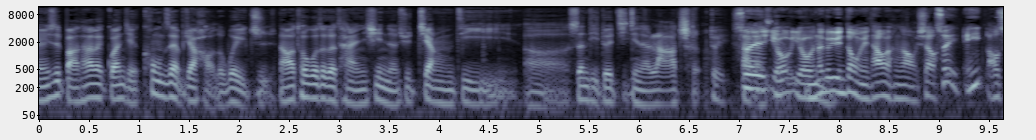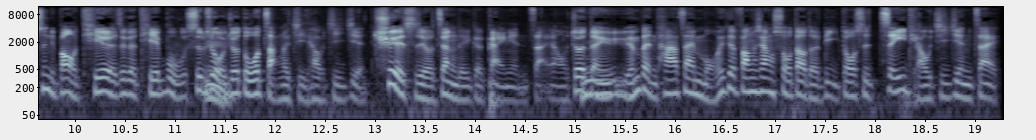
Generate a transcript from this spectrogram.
等于是把他的关节控制在比较好的位置，然后透过这个弹性呢，去降低呃身体对肌腱的拉扯。对，所以有有那个运动员他会很好笑，嗯、所以哎，老师你帮我贴了这个贴布，是不是我就多长了几条肌腱？嗯、确实有这样的一个概念在，然后就等于原本他在某一个方向受到的力都是这一条肌腱在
